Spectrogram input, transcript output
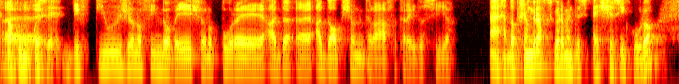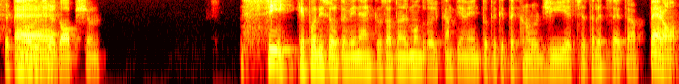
Ma eh, comunque se... Diffusion of Innovation oppure ad, eh, Adoption Graph credo sia. Eh, Adoption Graph sicuramente esce sicuro. Technology eh... Adoption. Sì, che poi di solito viene anche usato nel mondo del cambiamento più che tecnologie, eccetera, eccetera, però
